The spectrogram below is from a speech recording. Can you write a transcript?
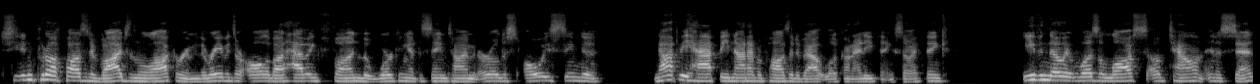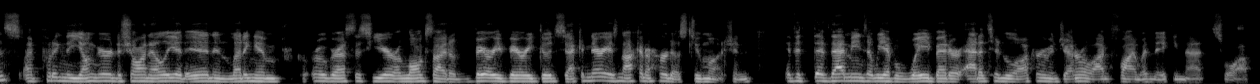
she didn't put off positive vibes in the locker room. The Ravens are all about having fun but working at the same time and Earl just always seemed to not be happy, not have a positive outlook on anything. So I think even though it was a loss of talent in a sense, I'm putting the younger DeShon Elliott in and letting him progress this year alongside a very, very good secondary is not going to hurt us too much. And if it, if that means that we have a way better attitude in the locker room in general, I'm fine with making that swap.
